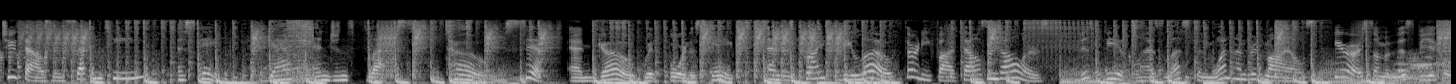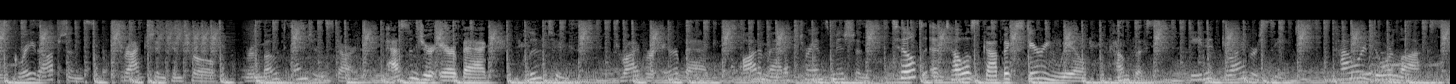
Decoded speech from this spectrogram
2017 Escape. Gas engines flex, tow, sip, and go with Ford Escape and is priced below $35,000. This vehicle has less than 100 miles. Here are some of this vehicle's great options. Traction control, remote engine start, passenger airbag, Bluetooth, driver airbag, automatic transmission, tilt and telescopic steering wheel, compass, heated driver seat, power door locks.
